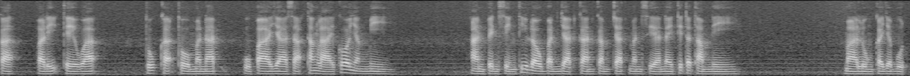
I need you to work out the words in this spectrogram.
กะ ปริเทวะ ทุกขโทมนัสอุปายาสะทั้งหลายก็ยังมี อันเป็นสิ่งที่เราบัญญัติการกำจัดมันเสียในทิฏฐธรรมนี้ มาลุงกายบุตร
